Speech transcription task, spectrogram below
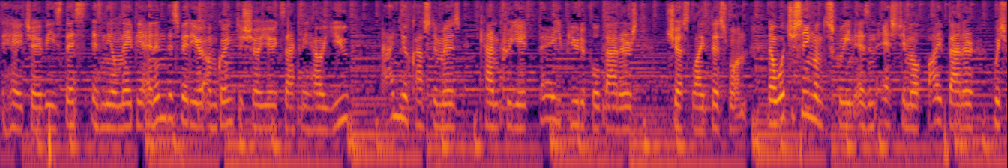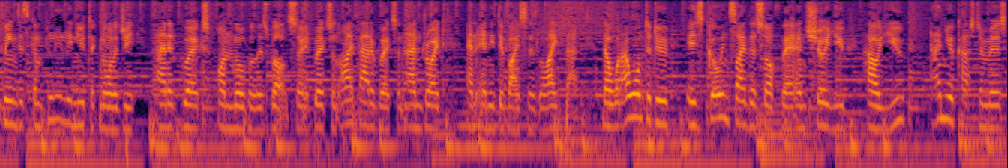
Hey JVs, this is Neil Napier and in this video I'm going to show you exactly how you and your customers can create very beautiful banners just like this one. Now what you're seeing on the screen is an HTML5 banner which means it's completely new technology and it works on mobile as well. So it works on iPad, it works on Android and any devices like that. Now what I want to do is go inside the software and show you how you and your customers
